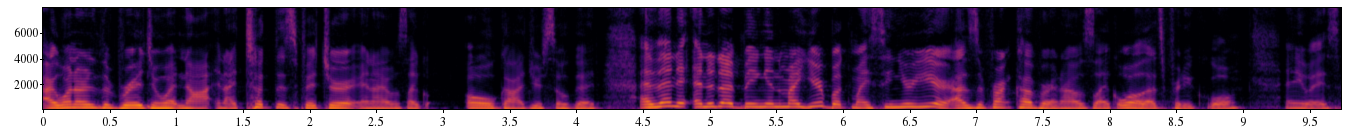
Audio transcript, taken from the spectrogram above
I went under the bridge and whatnot, and I took this picture and I was like, oh God, you're so good. And then it ended up being in my yearbook my senior year as the front cover. And I was like, whoa, that's pretty cool. Anyways,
